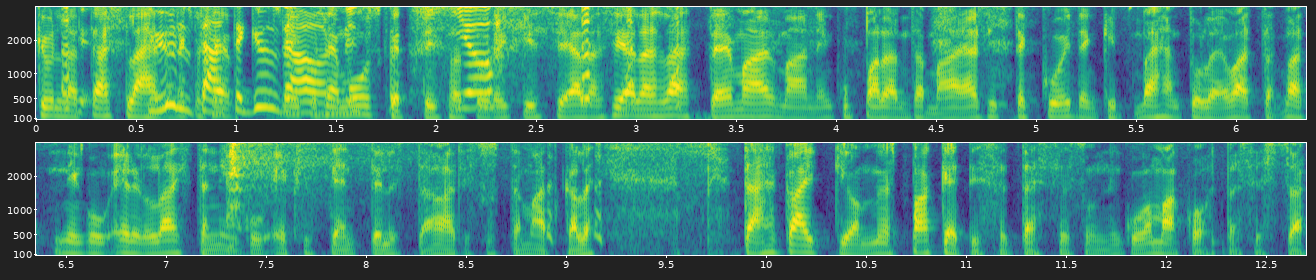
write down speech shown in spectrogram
kyllä tässä lähtee, kyllä, se, kyllä niin se muskettisoturikin siellä, siellä lähtee maailmaa niin kuin parantamaan ja sitten kuitenkin vähän tulee vasta, vasta niin kuin erilaista niin kuin eksistentiaalista ahdistusta matkalle. Tähän kaikki on myös paketissa tässä sun niin kuin omakohtaisessa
